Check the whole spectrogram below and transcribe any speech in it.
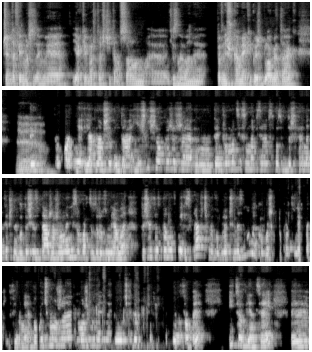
czym ta firma się zajmuje, jakie wartości tam są e, wyznawane. Pewnie szukamy jakiegoś bloga, tak? E, Dokładnie. Jak nam się uda, jeśli się okaże, że mm, te informacje są napisane w sposób dość hermetyczny, bo to się zdarza, że one nie są bardzo zrozumiałe, to się zastanówmy i sprawdźmy w ogóle, czy my znamy kogoś, kto pracuje w takiej firmie, bo być może możemy się dowiedzieć takiej osoby. I co więcej, y,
